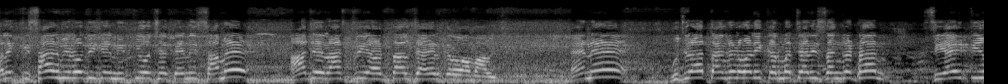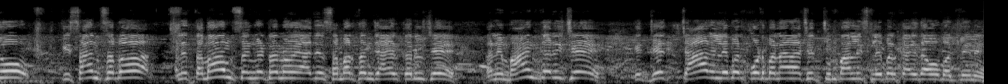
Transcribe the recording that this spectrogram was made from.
અને કિસાન વિરોધી જે નીતિઓ છે તેની સામે આજે રાષ્ટ્રીય હડતાલ જાહેર કરવામાં આવી છે. એને ગુજરાત આંગણવાડી કર્મચારી સંગઠન, સીઆઈટીયુ, કિસાન સભા અને તમામ સંગઠનોએ આજે સમર્થન જાહેર કર્યું છે. અને માંગ કરી છે કે જે ચાર લેબર કોડ બનાવ્યા છે, ચુમ્માલીસ લેબર કાયદાઓ બદલીને,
